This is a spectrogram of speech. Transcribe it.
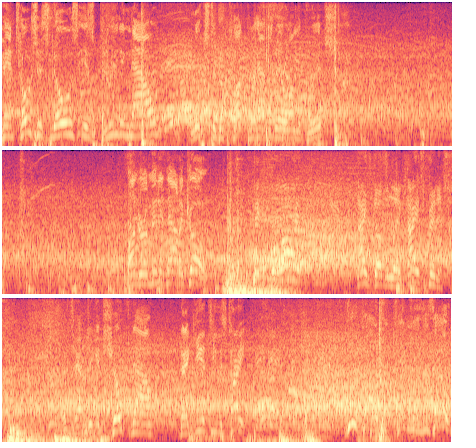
Pantoja's nose is bleeding now. Looks to be cut, perhaps there on the bridge. Under a minute now to go. Take it for a ride. Nice double leg, nice finish. Attempting a choke now. That guillotine is tight. You gotta be me, he's out!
